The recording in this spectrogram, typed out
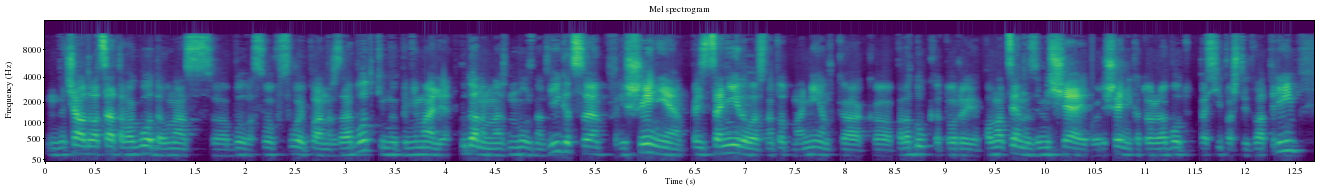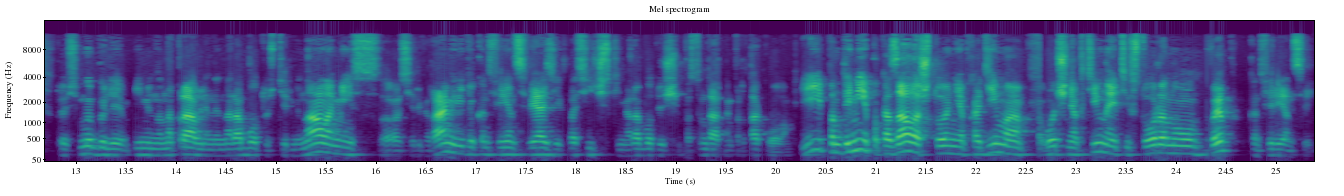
начало 2020 года у нас был свой, свой план разработки, мы понимали, куда нам нужно двигаться. Решение позиционировалось на тот момент как продукт, который полноценно замещает решения, которые работают по CPHT 2.3. То есть мы были именно направлены на работу с терминалом, каналами, с э, серверами видеоконференц-связи классическими, работающими по стандартным протоколам. И пандемия показала, что необходимо очень активно идти в сторону веб-конференций.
